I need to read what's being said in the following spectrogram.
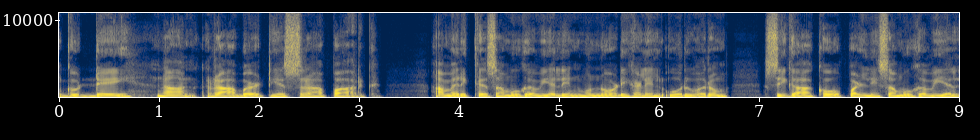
குட் டே நான் ராபர்ட் எஸ்ரா பார்க். அமெரிக்க சமூகவியலின் முன்னோடிகளில் ஒருவரும் சிகாகோ பள்ளி சமூகவியல்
